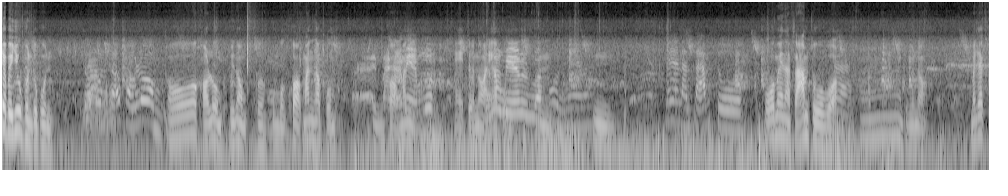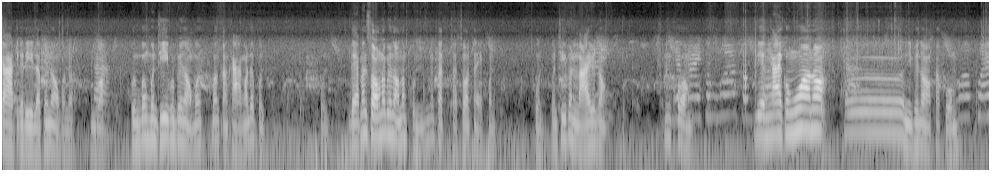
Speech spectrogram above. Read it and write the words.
จะไปอยู่พุ่นตัวพุ่นตัวคนเขาเขาล่มโอ้เขาล่มพี่น้องเพิ่นผมบอกคอกมันครับ ผมอืมคอกมันไอ้ตัวน้อยครับผมแม่มันว่าอืมพูดแม่อืมแม่นั่นสามตัวโอ้แม่น่ะสามตัวบ่ค่ะอืมพี่น้องบรรยากาศก็ดีแล้วพี่น้องพุ่นเนาะเพิ่นบอกค่ะเพิ่นเบิ่งพื้นที่เพิ่นพี่น้องเบิ่งเบิ่งข้างๆก็ได้อพุ่น พุ่นแดดมันส่องเนาะพี่น้องน้ำพุ่นมันก็สะสอดใส่คนพุ่นพื้นที่มันหลายพี่น้องมันคลองเลี้ยงง่ายก็งัวก็เลี้ยงง่ายก็งัวเนาะเออนี่พี่น้องครับ ผมงัวควาย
